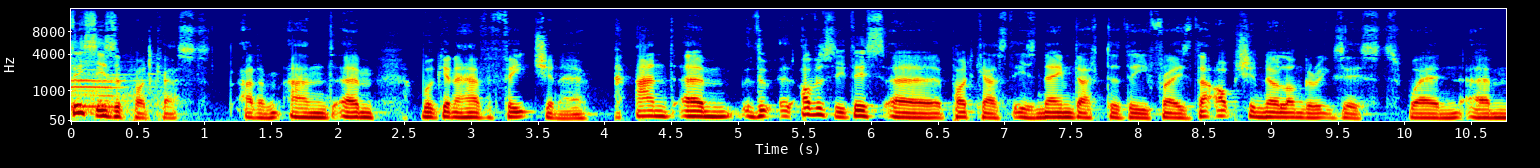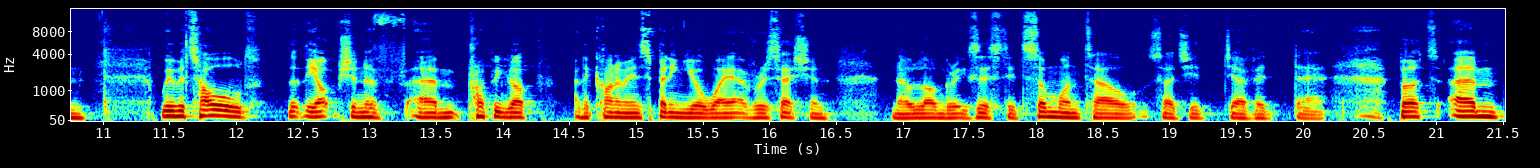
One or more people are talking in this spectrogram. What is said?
This is a podcast, Adam, and um, we're going to have a feature now. And um, the, obviously, this uh, podcast is named after the phrase "that option no longer exists." When um, we were told that the option of um, propping up an economy and spending your way out of recession no longer existed. Someone tell Sajid Javid there. But um,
